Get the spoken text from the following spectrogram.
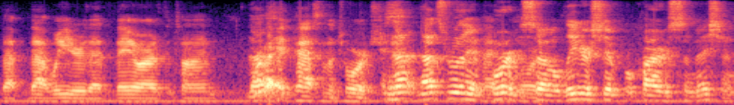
that that leader that they are at the time. That's- Right. Passing the torch. And that, that's really important. So leadership requires submission.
